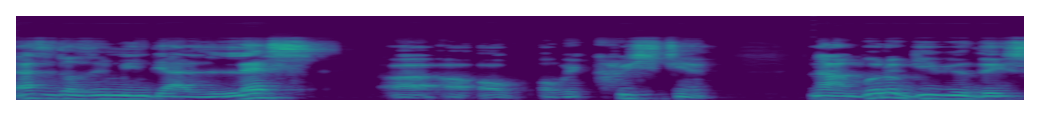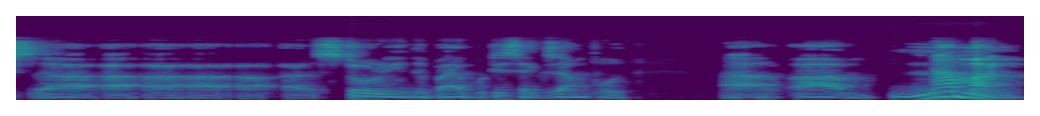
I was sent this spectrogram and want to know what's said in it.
That doesn't mean they are less uh, uh of, of, a Christian. Now, I'm going to give you this uh, uh, uh, uh story in the Bible, this example. Um, Naaman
